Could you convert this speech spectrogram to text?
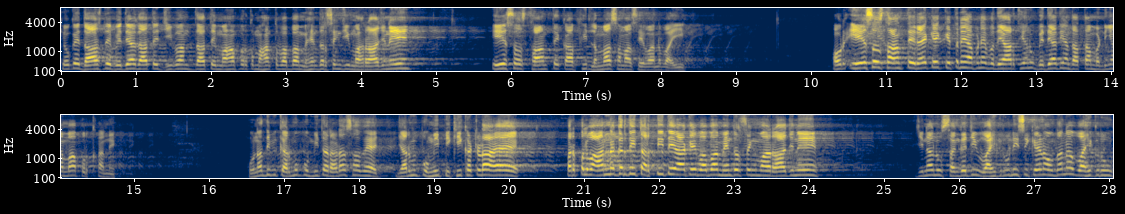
ਕਿਉਂਕਿ ਦਾਸ ਦੇ ਵਿਦਿਆ ਦਾ ਤੇ ਜੀਵਨ ਦਾ ਤੇ ਮਹਾਪੁਰਖ ਮਹੰਤ ਬਾਬਾ ਮਹਿੰਦਰ ਸਿੰਘ ਜੀ ਮਹਾਰਾਜ ਨੇ ਇਸ ਸਥਾਨ ਤੇ ਕਾਫੀ ਲੰਮਾ ਸਮਾਂ ਸੇਵਾ ਨਿਭਾਈ। ਔਰ ਇਸ ਸਥਾਨ ਤੇ ਰਹਿ ਕੇ ਕਿਤਨੇ ਆਪਣੇ ਵਿਦਿਆਰਥੀਆਂ ਨੂੰ ਵਿਦਿਆ ਦੀਆਂ ਦਾਤਾਂ ਵੰਡੀਆਂ ਮਹਾਂਪੁਰਖਾਂ ਨੇ। ਉਹਨਾਂ ਦੀ ਵੀ ਕਰਮ ਭੂਮੀ ਤਾਂ ਰਾੜਾ ਸਾਹਿਬ ਹੈ ਜਨਮ ਭੂਮੀ ਭਿੱਖੀ ਖਟੜਾ ਹੈ। ਪਰ ਭਲਵਾਨ ਨਗਰ ਦੀ ਧਰਤੀ ਤੇ ਆ ਕੇ ਬਾਬਾ ਮਹਿੰਦਰ ਸਿੰਘ ਮਹਾਰਾਜ ਨੇ, ਜਿਨ੍ਹਾਂ ਨੂੰ ਸੰਗਤ ਜੀ ਵਾਹਿਗੁਰੂ ਨਹੀਂ ਸੀ ਕਹਿਣਾ ਆਉਂਦਾ ਨਾ ਵਾਹਿਗੁਰੂ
